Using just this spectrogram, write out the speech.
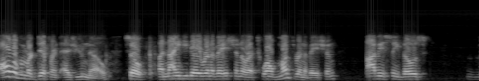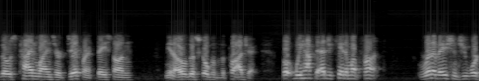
All of them are different, as you know. So a 90-day renovation or a 12-month renovation, obviously those those timelines are different based on you know the scope of the project. But we have to educate them up front. Renovations, you work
